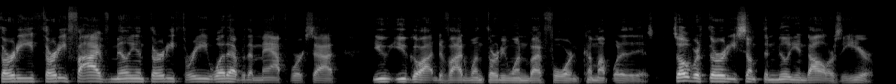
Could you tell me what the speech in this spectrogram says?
30, 35 million, 33, whatever the math works out. You you go out and divide 131 by four and come up what it is. It's over 30 something million dollars a year.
